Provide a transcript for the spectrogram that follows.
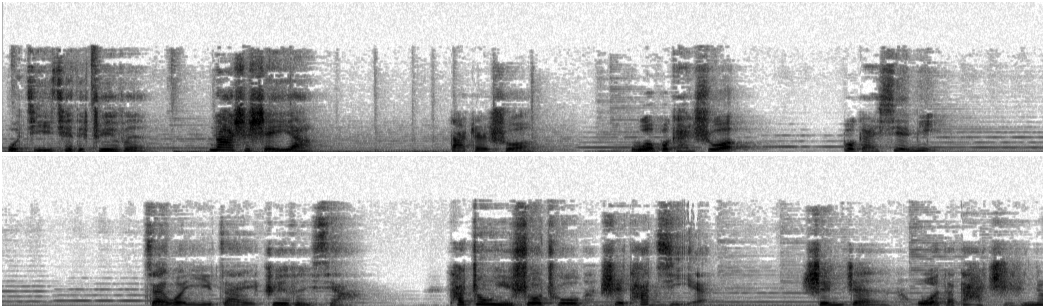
我急切地追问：“那是谁呀？”大侄儿说。我不敢说，不敢泄密。在我一再追问下，他终于说出是他姐，深圳我的大侄女。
